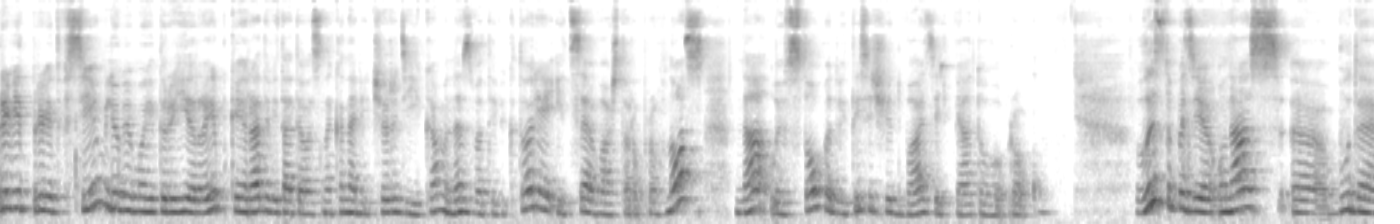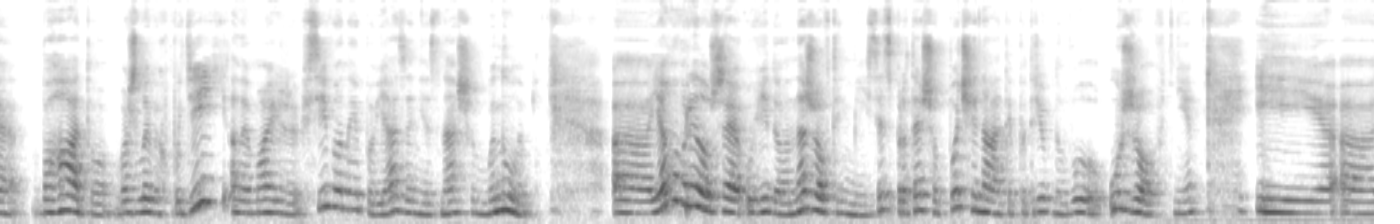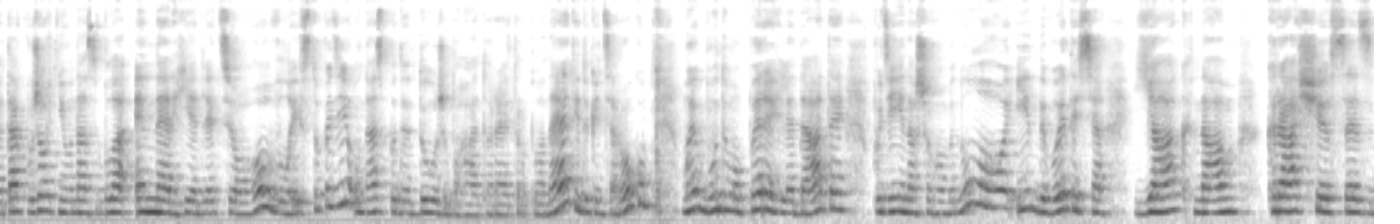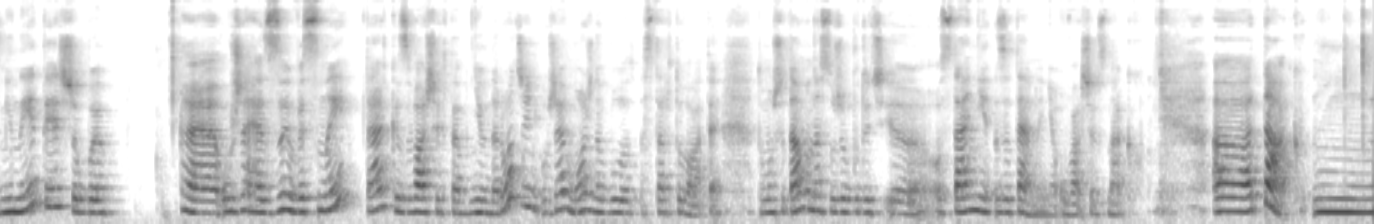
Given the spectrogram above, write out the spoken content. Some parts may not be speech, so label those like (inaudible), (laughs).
Привіт-привіт всім, любі мої дорогі рибки! Рада вітати вас на каналі Чердійка. Мене звати Вікторія, і це ваш таропрогноз на листопад 2025 року. В листопаді у нас е, буде багато важливих подій, але майже всі вони пов'язані з нашим минулим. Е, Я говорила вже у відео на жовтень місяць про те, що починати потрібно було у жовтні. І е, так, у жовтні у нас була енергія для цього. В листопаді у нас буде дуже багато ретропланет, і до кінця року ми будемо переглядати події нашого минулого і дивитися, як нам краще все змінити, щоб е, уже з весни, так, з ваших там днів народжень, вже можна було стартувати. Тому що там у нас вже будуть е, останні затемнення у ваших знаках. А, так,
